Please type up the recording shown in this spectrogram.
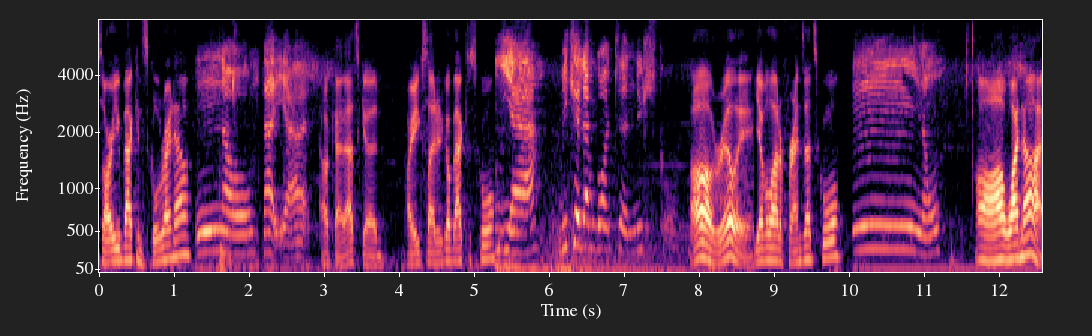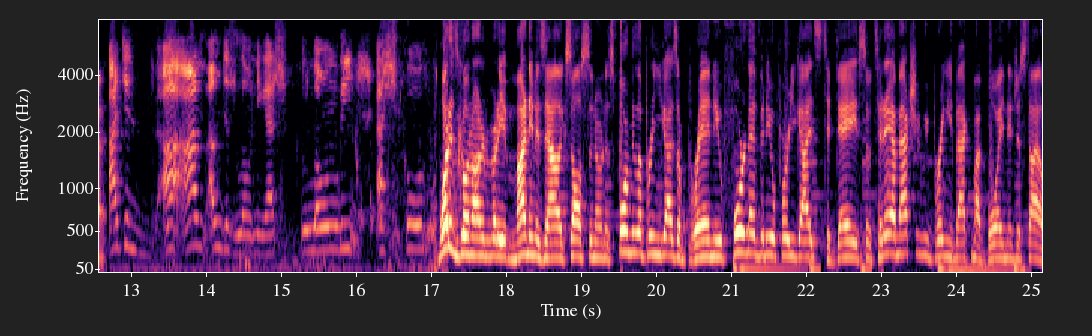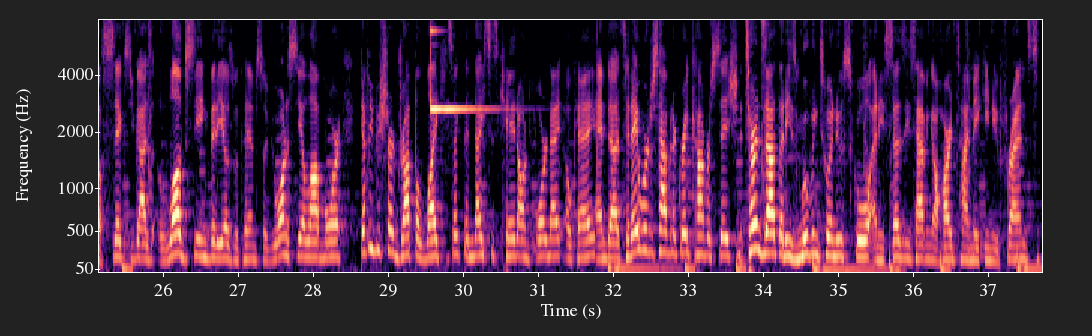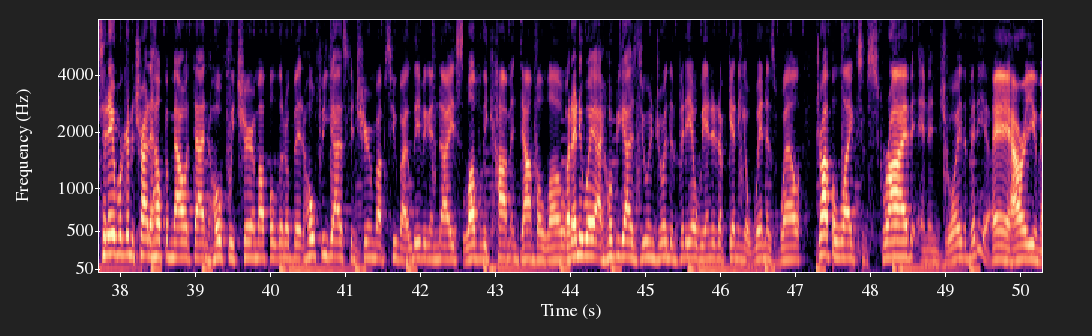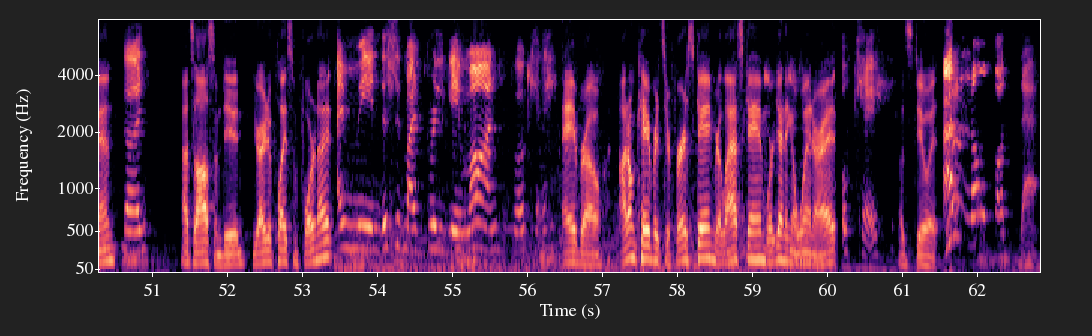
So are you back in school right now? No, not yet. Okay, that's good. Are you excited to go back to school? Yeah, because I'm going to a new school. Oh, really? You have a lot of friends at school? Mm, no. Aw, why not? I just, I, I'm, I'm just lonely at, lonely at school. What is going on everybody? My name is Alex, also known as Formula, bringing you guys a brand new Fortnite video for you guys today. So today I'm actually going to be bringing back my boy Ninja Style 6. You guys love seeing videos with him, so if you want to see a lot more, definitely be sure to drop a like. He's like the nicest kid on Fortnite, okay? And uh, today we're just having a great conversation. It turns out that he's moving to a new school and he says he's having a hard time making new friends. So today we're going to try to help him out with that and hopefully cheer him up a little bit. Hopefully you guys can cheer him up too by leaving a nice, lovely comment down below. But anyway, I hope you guys do enjoy the video. We ended up getting a win as well. Drop a like, subscribe, and enjoy the video. Hey, how are you, man? Good. That's awesome, dude. You ready to play some Fortnite? I mean, this is my first game on, okay. Hey, bro. I don't care if it's your first game, your last game. We're getting a win, all right? Okay. Let's do it. I don't know about that.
